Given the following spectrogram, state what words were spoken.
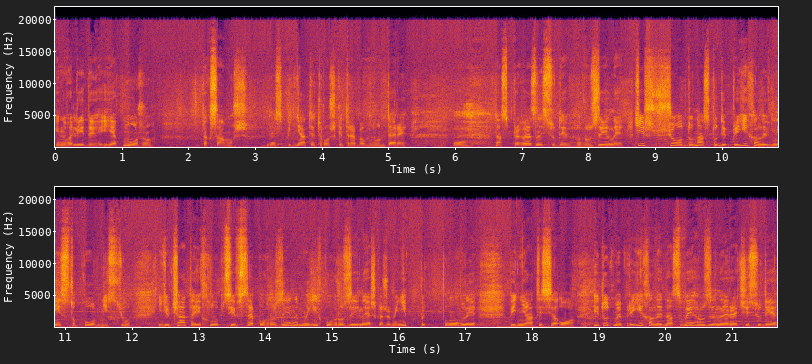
інваліди, і як можу, так само ж десь підняти трошки треба. Волонтери нас привезли сюди, грузили. Ті, що до нас туди приїхали в місто повністю, і дівчата, і хлопці все погрузили. Ми їх погрузили. Я ж кажу, мені допомогли піднятися. О, і тут ми приїхали, нас вигрузили речі сюди,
